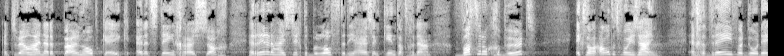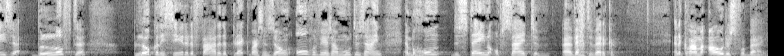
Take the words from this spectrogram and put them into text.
En terwijl hij naar de puinhoop keek en het steengruis zag, herinnerde hij zich de belofte die hij aan zijn kind had gedaan. Wat er ook gebeurt, ik zal er altijd voor je zijn. En gedreven door deze belofte, lokaliseerde de vader de plek waar zijn zoon ongeveer zou moeten zijn. En begon de stenen opzij te, uh, weg te werken. En er kwamen ouders voorbij,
